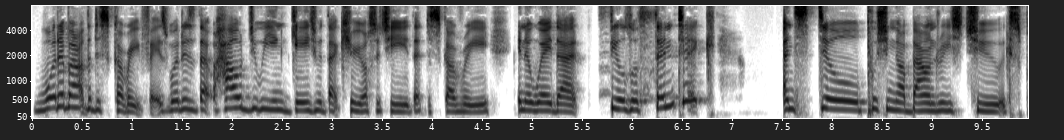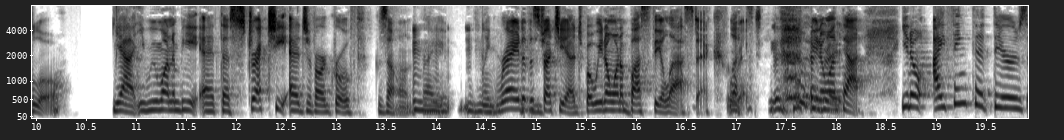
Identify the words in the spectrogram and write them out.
What about the discovery phase? What is that? How do we engage with that curiosity, that discovery in a way that feels authentic and still pushing our boundaries to explore? Yeah, we want to be at the stretchy edge of our growth zone, Mhm, right? mhm, Like right at the mhm. stretchy edge, but we don't want to bust the elastic. Let's, we don't want that. You know, I think that there's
